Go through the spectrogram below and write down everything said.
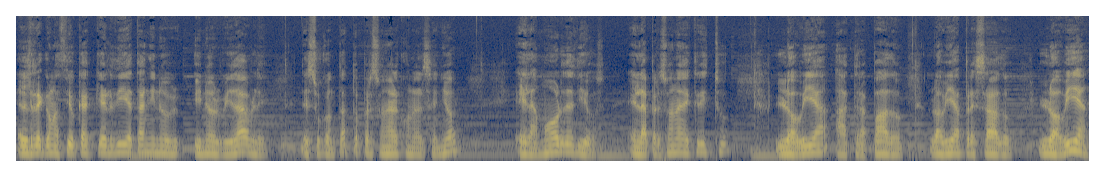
Él reconoció que aquel día tan inolvidable de su contacto personal con el Señor, el amor de Dios en la persona de Cristo lo había atrapado, lo había apresado, lo había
